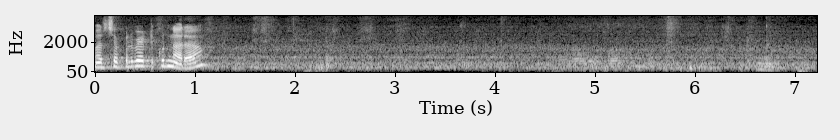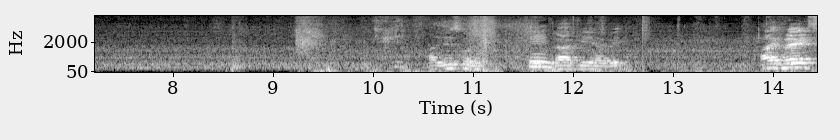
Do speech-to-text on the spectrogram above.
మరి చెప్పులు పెట్టుకున్నారా? అది తీసుకోండి. బ్రాకి అవి. Hi friends.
